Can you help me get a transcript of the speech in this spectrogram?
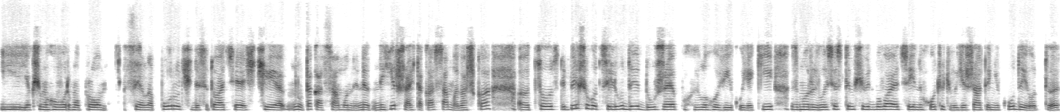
І якщо ми говоримо про села поруч, де ситуація ще ну така сама не, не, гірша, а така сама важка, е, то здебільшого це люди дуже похилого віку, які змирилися з тим, що відбувається, і не хочуть виїжджати нікуди. І от е,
